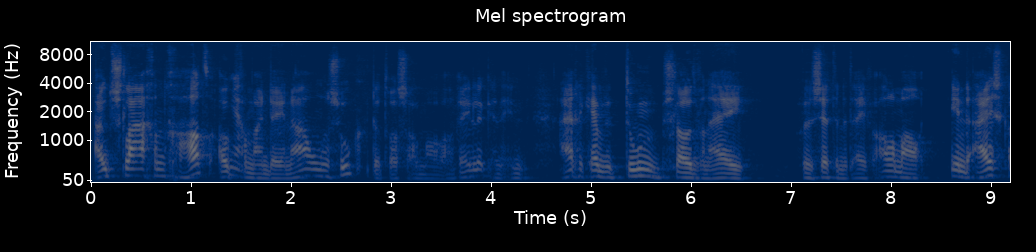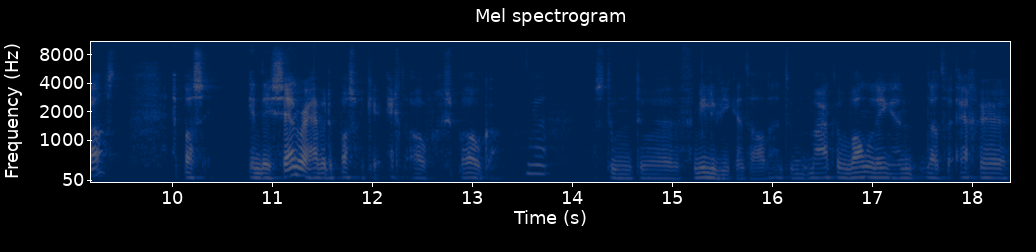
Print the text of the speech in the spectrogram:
uitslagen gehad, ook Ja. van mijn DNA-onderzoek. Dat was allemaal wel redelijk. En in, eigenlijk hebben we toen besloten van, hé, hey, we zetten het even allemaal in de ijskast. En pas in december hebben we er pas een keer echt over gesproken. Ja. Dat was toen, toen we een familieweekend hadden. En toen maakten we een wandeling en dat we echt weer...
